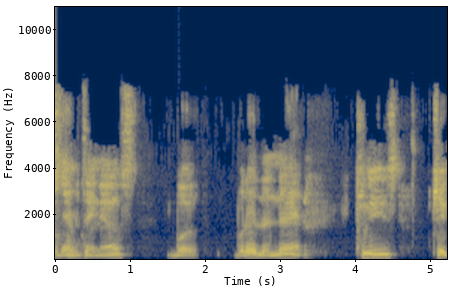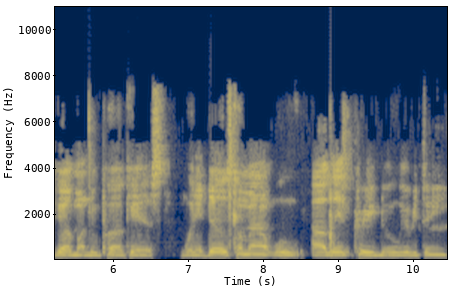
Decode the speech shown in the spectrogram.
and everything else. But but other than that, please check out my new podcast. When it does come out, we'll, I'll let Craig know everything.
